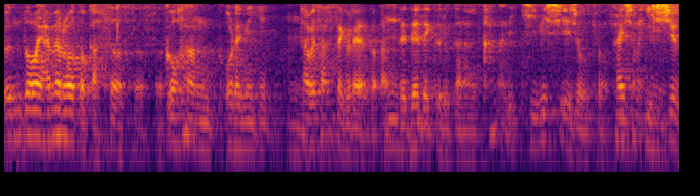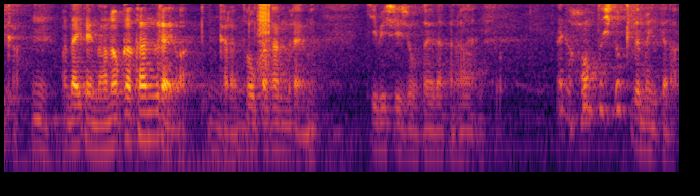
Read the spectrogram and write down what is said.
運動やめろとかそうそうそうご飯俺に食べさせてくれとかって出てくるからかなり厳しい状況。最初の1週間、うん。まあ、大体7日間ぐらいはから10日間ぐらいは厳しい状態だからなんかほんと一つでもいいから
